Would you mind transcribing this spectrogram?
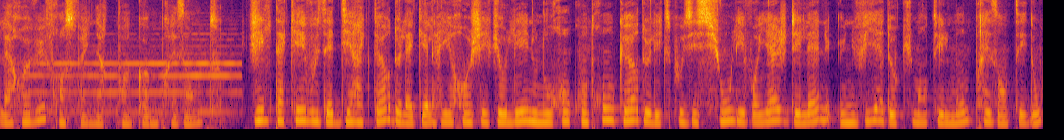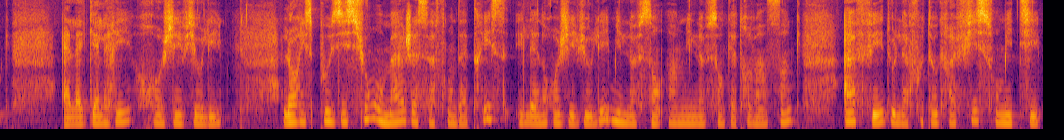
La revue francefineart.com présente. Gilles Taquet, vous êtes directeur de la galerie Roger Violet. Nous nous rencontrons au cœur de l'exposition Les voyages d'Hélène, une vie à documenter le monde, présentée donc à la galerie Roger Violet. Leur exposition, hommage à sa fondatrice, Hélène Roger Violet, 1901-1985, a fait de la photographie son métier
